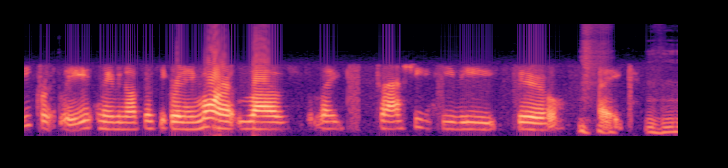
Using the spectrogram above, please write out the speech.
secretly, maybe not so secret anymore, love like trashy TV too. Like, hmm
